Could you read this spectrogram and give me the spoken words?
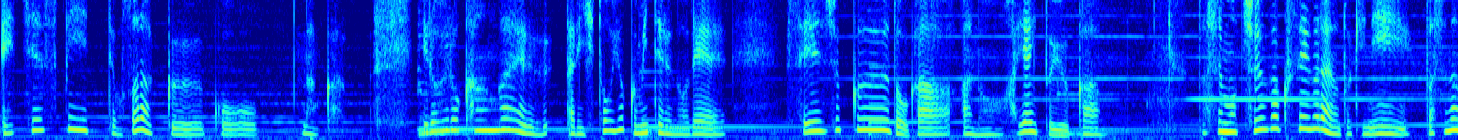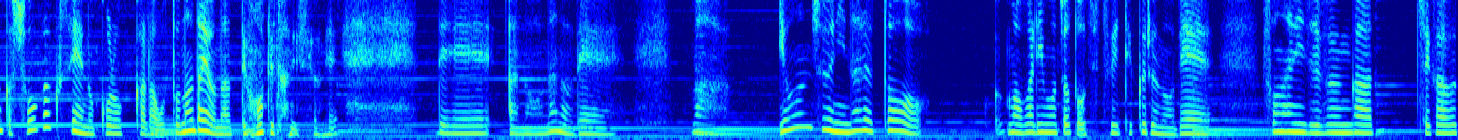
HSP っておそらくこうなんかいろいろ考えるたり人をよく見てるので成熟度があの早いというか私も中学生ぐらいの時に私なんか小学生の頃から大人だよなって思ってたんですよね。であのなのでまあ40になると周りもちょっと落ち着いてくるのでそんなに自分が違うっ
